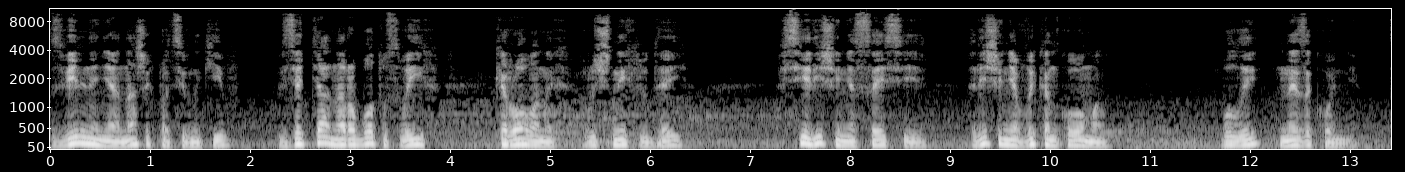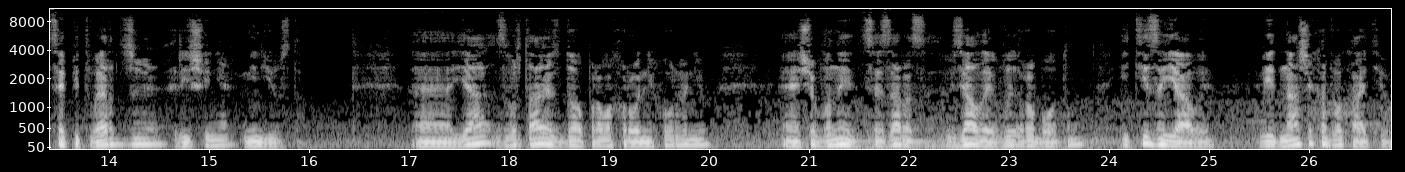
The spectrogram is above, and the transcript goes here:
звільнення наших працівників, взяття на роботу своїх керованих ручних людей, всі рішення сесії, рішення виконкома були незаконні. Це підтверджує рішення Мін'юста. Е, Я звертаюсь до правоохоронних органів, е, щоб вони це зараз взяли в роботу і ті заяви від наших адвокатів,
